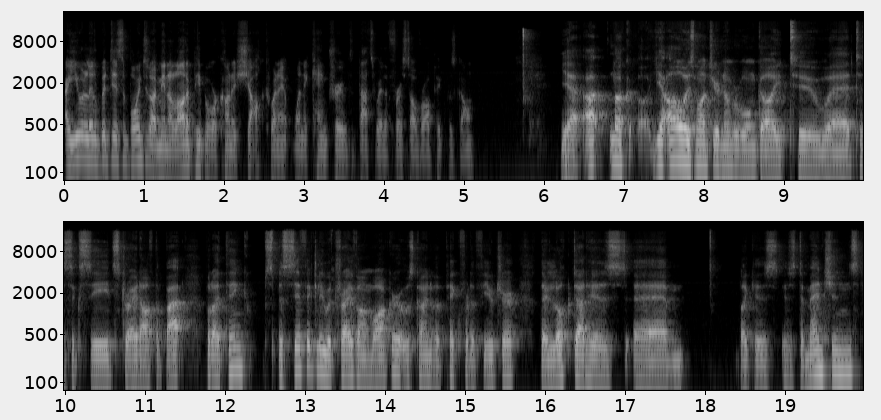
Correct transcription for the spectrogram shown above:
are you a little bit disappointed? I mean, a lot of people were kind of shocked when it when it came true that that's where the first overall pick was going. Yeah, uh, look, you always want your number one guy to uh, to succeed straight off the bat, but I think specifically with Travon Walker, it was kind of a pick for the future. They looked at his um, like his his dimensions,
